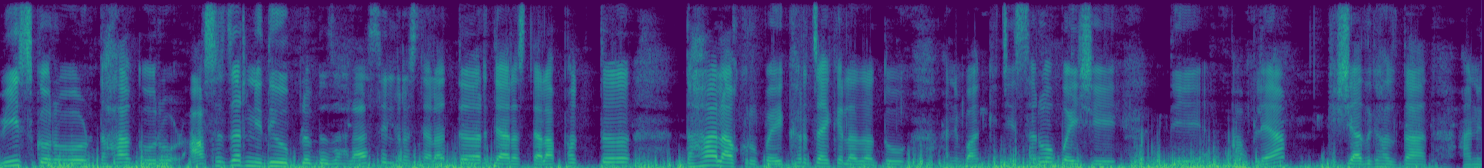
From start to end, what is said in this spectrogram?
वीस करोड दहा करोड असं जर निधी उपलब्ध झाला असेल रस्त्याला तर त्या रस्त्याला फक्त दहा लाख रुपये खर्च केला जातो आणि बाकीचे सर्व पैसे ते आपल्या खिशात घालतात आणि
